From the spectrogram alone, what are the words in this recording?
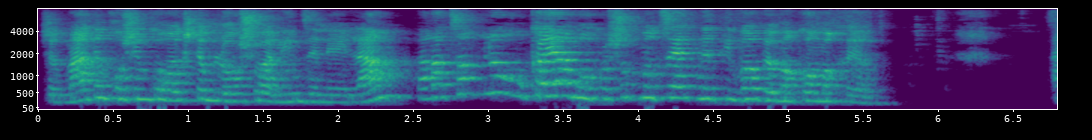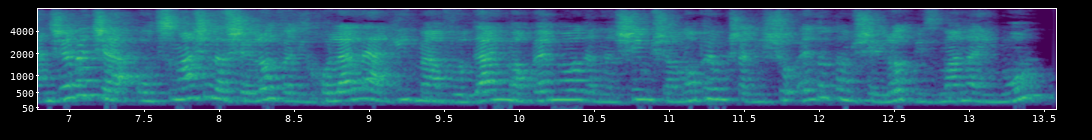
עכשיו, מה אתם חושבים קורה כשאתם לא שואלים זה נעלם? הרצון לא, הוא קיים, הוא פשוט מוצא את נתיבו במקום אחר. אני חושבת שהעוצמה של השאלות, ואני יכולה להגיד מעבודה עם הרבה מאוד אנשים, שהמון פעמים כשאני שואלת אותם שאלות בזמן האימון,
